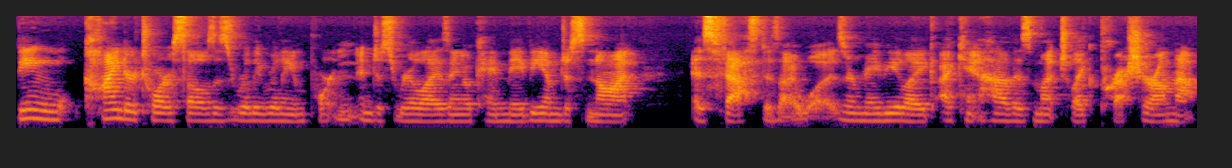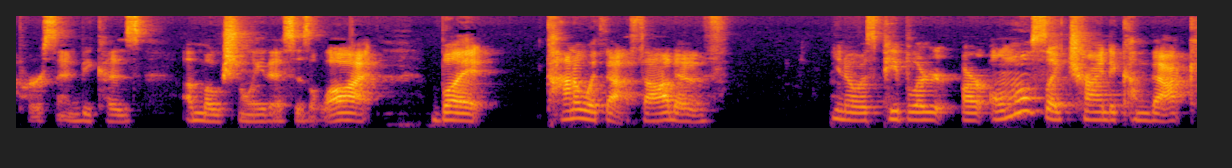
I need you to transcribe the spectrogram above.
being kinder to ourselves is really, really important. And just realizing, okay, maybe I'm just not as fast as I was, or maybe like I can't have as much like pressure on that person because emotionally this is a lot. But kind of with that thought of, you know, as people are are almost like trying to come back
